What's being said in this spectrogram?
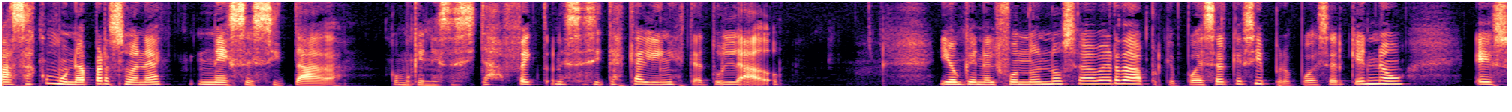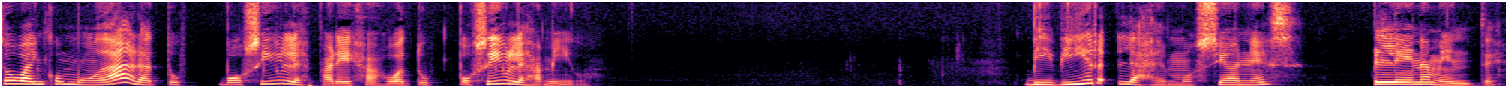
pasas como una persona necesitada, como que necesitas afecto, necesitas que alguien esté a tu lado. Y aunque en el fondo no sea verdad, porque puede ser que sí, pero puede ser que no, eso va a incomodar a tus posibles parejas o a tus posibles amigos. Vivir las emociones plenamente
